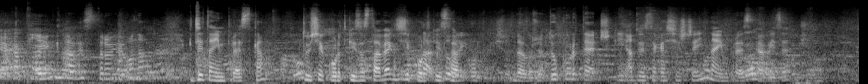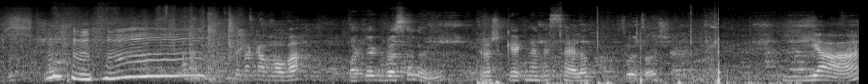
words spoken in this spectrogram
jaka piękna, wystrojona. Gdzie ta imprezka? Tu się kurtki zostawia? Gdzie się kurtki zostawia? Dobrze, tu kurteczki. A tu jest jakaś jeszcze inna imprezka, widzę. Mhm. Taka kawowa. Tak jak wesele, nie? Troszkę jak na weselu. Co coś? Ja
